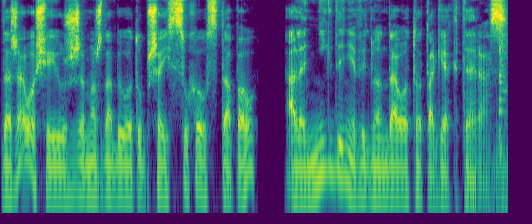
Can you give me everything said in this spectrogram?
Zdarzało się już, że można było tu przejść suchą stopą, ale nigdy nie wyglądało to tak jak teraz.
